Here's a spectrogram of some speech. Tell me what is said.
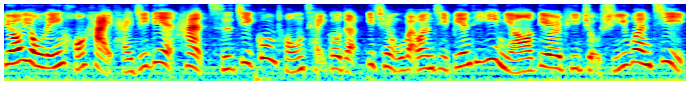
由永龄、红海、台积电和慈济共同采购的一千五百万剂 BNT 疫苗，第二批九十一万剂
